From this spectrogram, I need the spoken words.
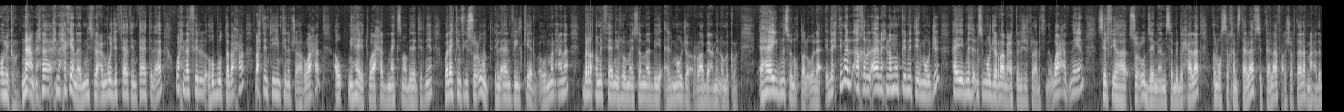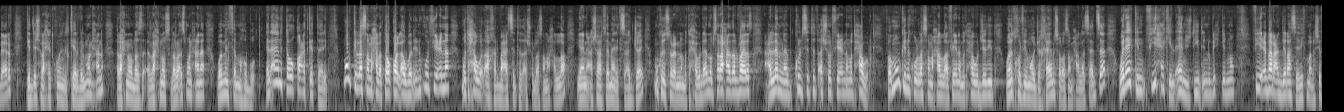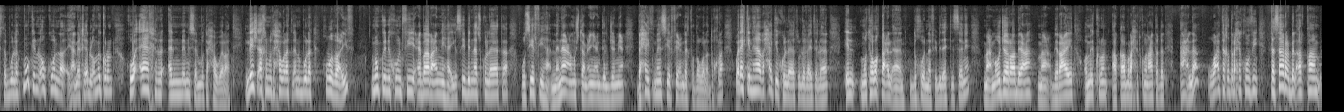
أوميكرون. نعم إحنا إحنا حكينا بالنسبة على الموجة الثالثة انتهت الآن وإحنا في الهبوط تبعها راح تنتهي يمكن بشهر واحد أو نهاية واحد maximum بداية اثنين ولكن في صعود الآن في ال curve أو المنحنى بالرقم الثاني اللي هو ما يسمى بالموجة الرابعة من أوميكرون. هاي بالنسبة للنقطة الأولى. الاحتمال الآخر الآن إحنا ممكن ننتهي الموجة هاي بالنسبة الموجه الرابعة تبلش بشهر واحد اثنين يصير فيها صعود زي ما مسمي بالحالات ممكن نوصل 5000 6000 10000 ما حدا بيعرف قديش راح تكون الكيرف المنحنى راح نوصل راح نوصل لراس منحنى ومن ثم هبوط. الآن التوقعات كالتالي. ممكن لا سمح الله التوقع الأول انه يكون في عندنا متحور آخر بعد ستة أشهر لا سمح الله يعني على شهر 8 9 الجاي. ممكن يصير عندنا متحور لأنه بصراحة هذا الفيروس علمنا بكل ستة أشهر في عندنا متحور فممكن يكون لا سمح الله في عندنا متحور جديد وندخل في موجة خامسه ولا سمح الله سادسة. ولكن في حكي الآن جديد إنه بيحكي إنه في عبارة عن دراسة ذيك مرة شفتها بقول لك ممكن يكون يعني غير الأوميكرون هو آخر بالنسبة المتحورات. ليش آخر المتحورات؟ لأنه بقول لك هو ضعيف. ممكن يكون في عبارة عن نهاية يصيب الناس كلياتها ويصير فيها مناعة مجتمعية عند الجميع بحيث ما يصير في عندك تطورات أخرى. ولكن هذا حكي كلياته لغاية الآن. المتوقع الآن دخولنا في بداية السنة مع موجة رابعة مع برعاية أوميكرون. أرقام راح تكون أعتقد أعلى وأعتقد راح يكون في تسارع بالأرقام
